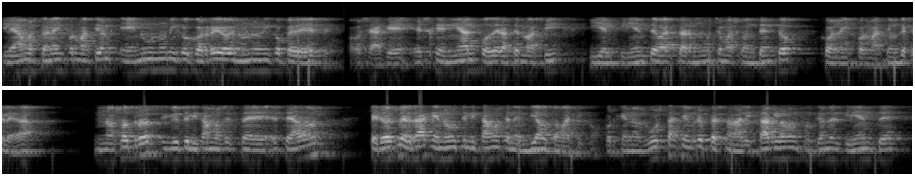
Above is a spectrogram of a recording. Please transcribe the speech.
y le damos toda la información en un único correo, en un único PDF. O sea que es genial poder hacerlo así y el cliente va a estar mucho más contento con la información que se le da. Nosotros sí que utilizamos este, este add-on, pero es verdad que no utilizamos el envío automático, porque nos gusta siempre personalizarlo en función del cliente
